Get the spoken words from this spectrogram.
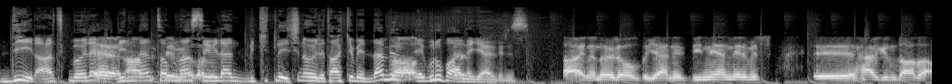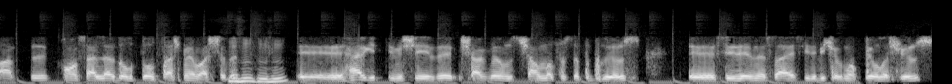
değil. Artık böyle Evet, bilinen tanınan sevilen bir kitle için öyle takip edilen bir ol. e, grup haline geldiniz. Aynen öyle oldu. Yani dinleyenlerimiz e, her gün daha da arttı. Konserlerde olup dolup taşmaya başladı. E, her gittiğimiz şehirde şarkılarımızı çalma fırsatı buluyoruz. E, sizlerin de sayesiyle birçok noktaya ulaşıyoruz.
